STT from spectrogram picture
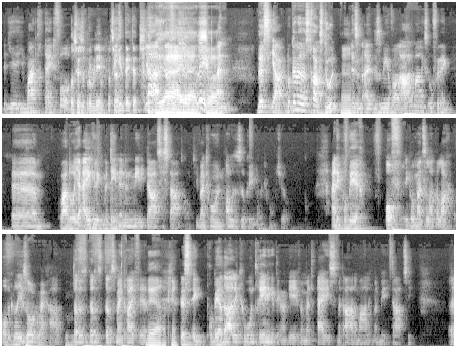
je, je, maakt er tijd voor. Dat is juist het probleem, dat je geen tijd hebt. Ja, Ja, dat is het hele ja, probleem. En, dus ja, we kunnen dat straks doen. Ja. Dit, is een, dit is in ieder geval een ademhalingsoefening. ehm, waardoor je eigenlijk meteen in een meditatiestaat komt. Je bent gewoon, alles is oké, je bent gewoon chill. En ik probeer, of ik wil mensen laten lachen, of ik wil je zorgen weghalen. Mhm. Dat is, dat is, dat is mijn drijfveer. Ja. Dus ik probeer dadelijk gewoon trainingen te gaan geven met ijs, met ademhaling, met meditatie. Eh,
